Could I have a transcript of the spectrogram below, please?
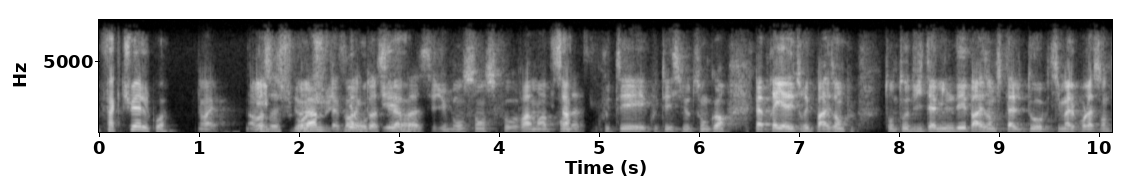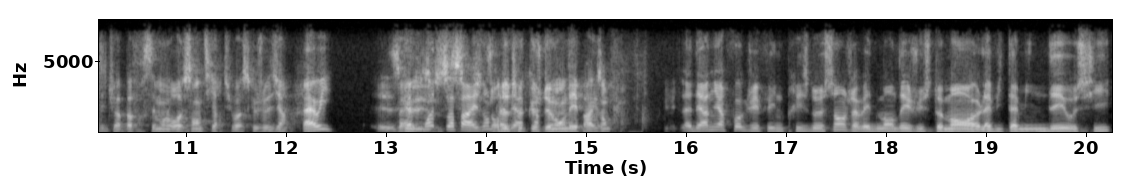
factuels, quoi. Ouais. Non, bah ça, je, suis d'accord avec toi, c'est la base, c'est du bon sens, il faut vraiment apprendre à t'écouter, écouter les signaux de son corps. Mais après, il y a des trucs, par exemple, ton taux de vitamine D, par exemple, si tu as le taux optimal pour la santé, tu vas pas forcément le ressentir, tu vois ce que je veux dire Ah oui. Bah, moi, toi, par exemple, genre de truc que je demandais, par exemple la dernière fois que j'ai fait une prise de sang, j'avais demandé justement euh, la vitamine D aussi.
